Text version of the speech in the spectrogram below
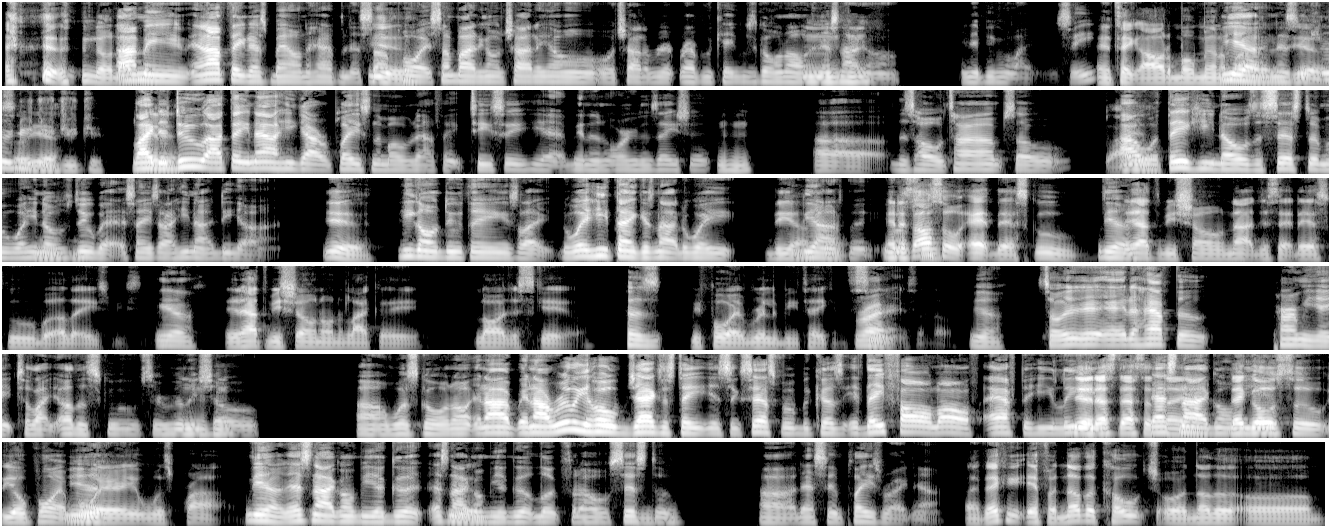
no, I mean, and I think that's bound to happen at some Yeah. point. Somebody gonna try their own or try to re- replicate what's going on, and it's not Mhm. And then people like, see, and take all the momentum. yeah, out and it. it's yeah, so, yeah. like It the dude. I think now he got replacing him over there. I think TC. He had been in the organization Mhm. uh, this whole time, so Oh, I would think he knows the system and what he knows Mhm. to do. But at the same time, he not Deion. yeah, He gonna do things like the way he think is not the way Deion. Deion think. and it's also at that school. yeah, It have to be shown not just at their school but other HBC. yeah, It have to be shown on like a larger scale because before it really be taken Right. serious enough. Yeah. So it it it'll have to permeate to like other schools to really Mhm. show uh, what's going on. And I and I really hope Jackson State is successful because if they fall off after he leaves, Yeah, that's that's the that's thing. not gonna that be- goes to your point Yeah. where it was prime. yeah, that's not gonna be a good that's not Yeah. gonna be a good look for the whole system Mhm. uh, that's in place right now. Like they can, if another coach or another um,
